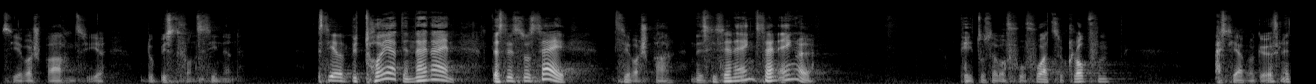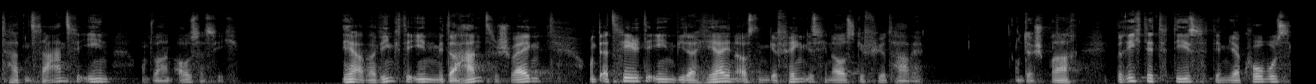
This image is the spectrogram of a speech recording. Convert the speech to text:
Sie aber sprachen zu ihr, du bist von Sinnen. Sie aber beteuerte, nein, nein, dass es so sei. Sie aber sprach, es ist ein Engel, sein Engel. Petrus aber fuhr fort zu klopfen. Als sie aber geöffnet hatten, sahen sie ihn und waren außer sich. Er aber winkte ihnen mit der Hand zu schweigen und erzählte ihnen, wie der Herr ihn aus dem Gefängnis hinausgeführt habe. Und er sprach, berichtet dies dem Jakobus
